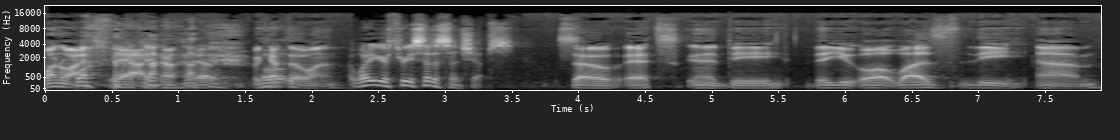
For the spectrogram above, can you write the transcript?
One wife. yeah, no, yeah. We kept it one. What are your three citizenships? So it's going to be the U. Well, it was the um,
